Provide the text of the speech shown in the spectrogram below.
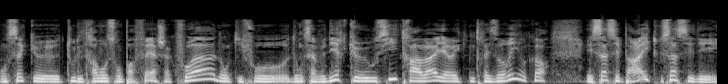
on sait que tous les travaux sont pas faits à chaque fois. Donc il faut, donc ça veut dire qu'eux aussi travaillent avec une trésorerie encore. Et ça, c'est pareil. Tout ça, c'est des,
